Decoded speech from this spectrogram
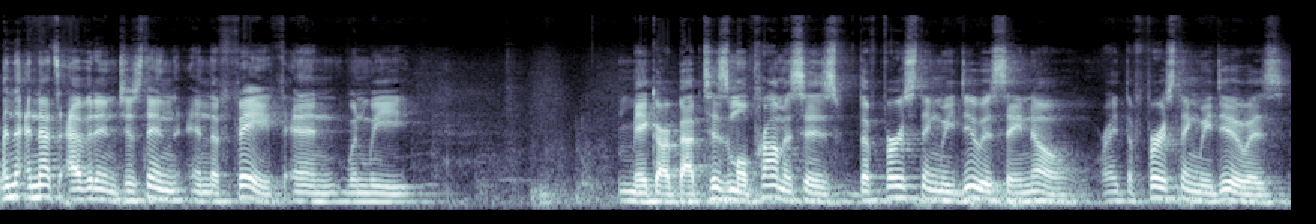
and, and that's evident just in, in the faith and when we make our baptismal promises, the first thing we do is say no, right? The first thing we do is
